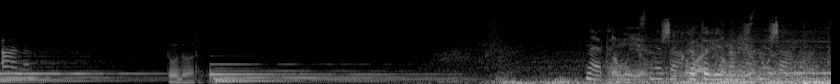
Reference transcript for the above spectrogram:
Ana, Tudor, Natalie, Snežana, Katalina, Snežana.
